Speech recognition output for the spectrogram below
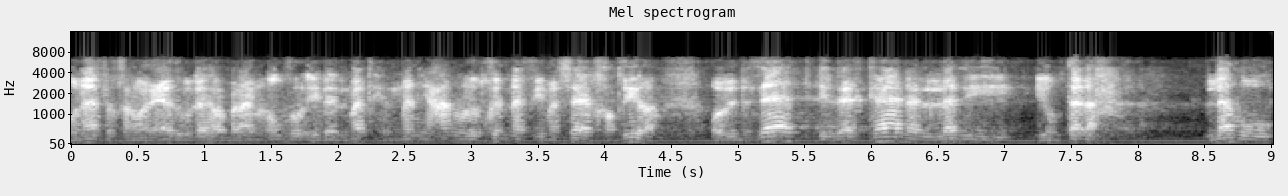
منافقا والعياذ بالله رب العالمين. انظر إلى المدح المنهي عنه يدخلنا في مسائل خطيرة. وبالذات إذا كان الذي يمتدح له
